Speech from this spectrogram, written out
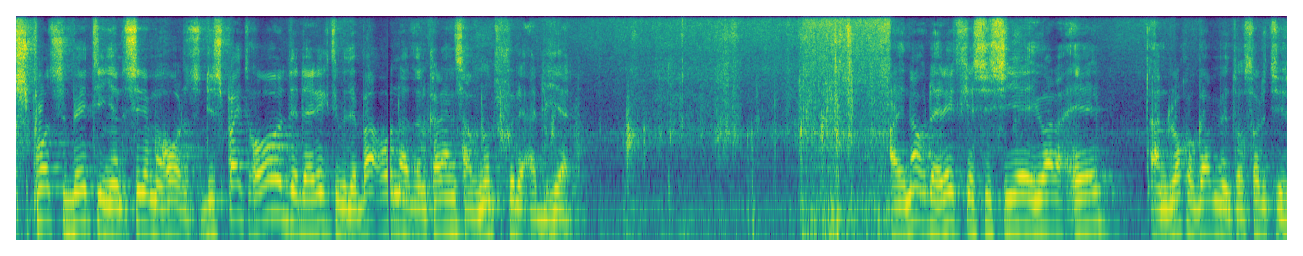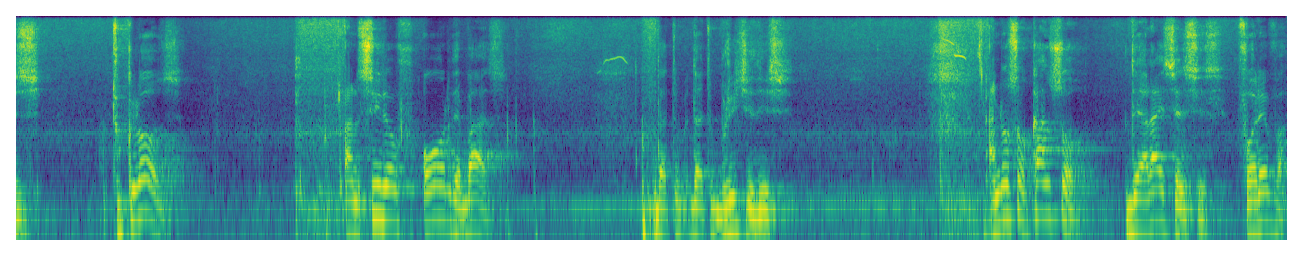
sports betting and cinema halls, despite all the directives, the bar owners and clients have not fully adhered. I now direct KCCA, URA, and local government authorities to close and seal off all the bars that, that breach this. And also cancel their licenses forever.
